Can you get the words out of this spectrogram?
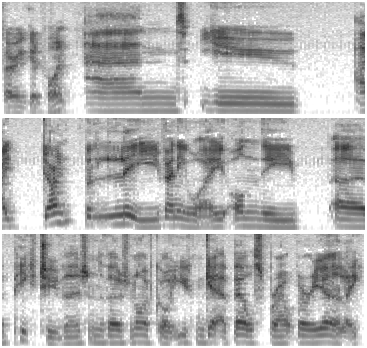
Very good point. and you. I don't believe, anyway, on the uh, Pikachu version, the version I've got, you can get a Bellsprout very early.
